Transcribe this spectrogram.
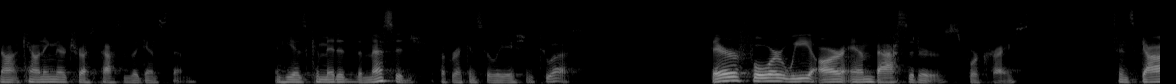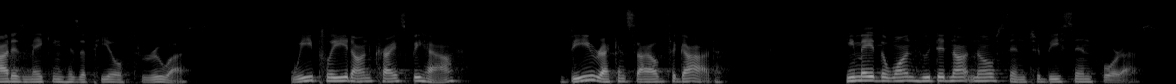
not counting their trespasses against them. And he has committed the message of reconciliation to us. Therefore, we are ambassadors for Christ, since God is making his appeal through us. We plead on Christ's behalf be reconciled to God. He made the one who did not know sin to be sin for us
